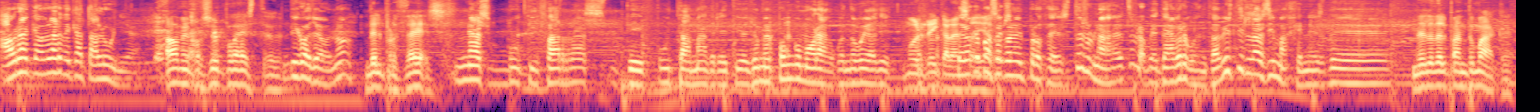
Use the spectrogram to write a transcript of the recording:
habrá que hablar de Cataluña. Hombre, por supuesto. Digo yo, ¿no? Del proceso. Unas butifarras de puta madre, tío. Yo me pongo morado cuando voy allí. Muy rica la Pero ¿qué pasa con el proceso? Esto es una, esto es una auténtica vergüenza. ¿Visteis las imágenes de, De lo del pantumaca.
